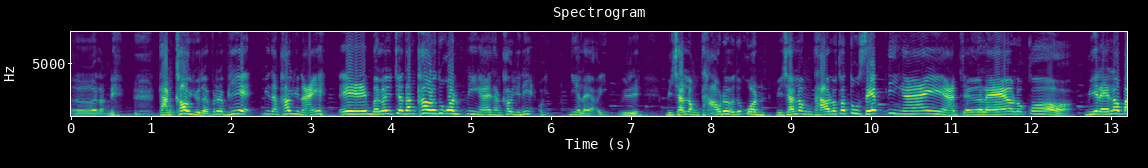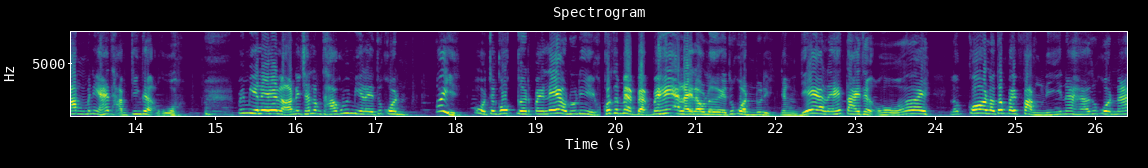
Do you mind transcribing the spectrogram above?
เออหลังนี้ ทางเข้าอยู่ไหนวะเนี่พี่มีทางเข้าอยู่ไหน เอ๊เหมือนเราจะเจอทางเข้าแล้วทุกคนนี่ไงทางเข้าอยู่นี่โอ้ยนี่อะไรอะอ้ยดูดิมีชั้นรองเท้าด้วยว่ะทุกคน มีชั้นรองเท้าแล้วก็ตู้เซฟนี่ไงอะเจอแล้วแล้วก็มีอะไรเล่าบ้างไหมเนี่ยให้ถามจริงเถอะโอ้โหไม่มีอะไรเลยเหรอในชั้นรองเท้าก็ไม่มีอะไรทุกคน เฮ้ย โอ้จะงกเกินไปแล้วดูดิเขาจะแบบแบบไม่ให้อะไรเราเลยทุกคนดูดิ อย่างแย่เลยให้ตายเถอะ โอ้โหเอ้ยแล้วก็เราต้องไปฝั่งนี้นะฮะทุกคนนะ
